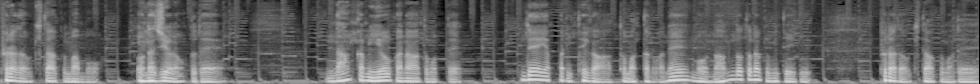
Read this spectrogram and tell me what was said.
プラダを着た悪魔も同じようなことで、なんか見ようかなと思って。で、やっぱり手が止まったのがね、もう何度となく見ているプラダを着た悪魔で、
